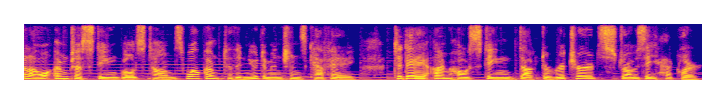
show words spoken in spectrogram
Hello, I'm Justine Willis Toms. Welcome to the New Dimensions Cafe. Today I'm hosting Dr. Richard Strozzi Heckler,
